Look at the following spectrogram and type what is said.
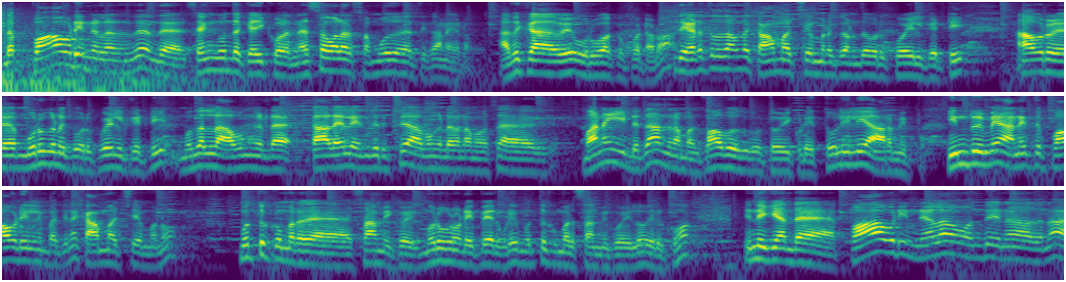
இந்த பாவடி நிலம் வந்து அந்த செங்குந்த கைக்கோள நெசவாளர் சமுதாயத்துக்கான இடம். அதுக்காகவே உருவாக்கப்பட்ட இடம். அந்த இடத்துல தான் வந்து காமாட்சி அம்மனுக்கு வந்து ஒரு கோயில் கட்டி அவர் முருகனுக்கு ஒரு கோயில் கட்டி முதல்ல அவங்கள்ட்ட காலையில் எந்திரிச்சு அவங்கள நம்ம ச வணங்கிட்டு தான் அந்த நம்ம பாபு துவைக்கூடிய தொழிலே ஆரம்பிப்போம். இன்றுமே அனைத்து பாவடியிலையும் பார்த்தீங்கன்னா காமாட்சி அம்மனும் முத்துக்குமர சாமி கோயில் முருகனுடைய பேர் கூட முத்துக்குமர சாமி கோயிலும் இருக்கும். இன்றைக்கி அந்த பாவடி நிலம் வந்து என்ன ஆகுதுன்னா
